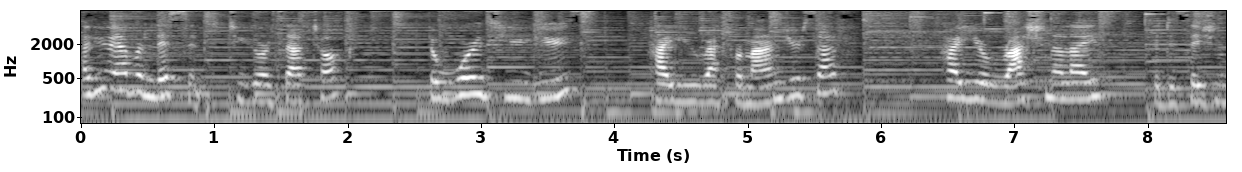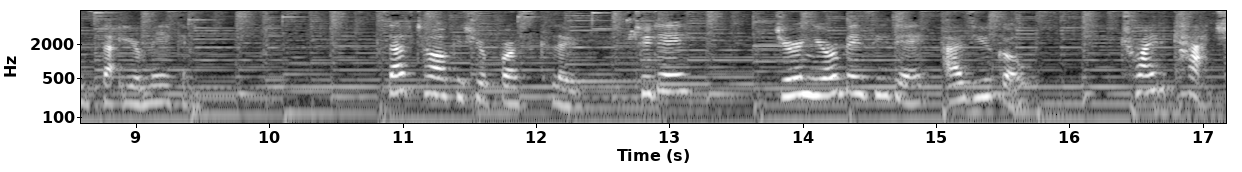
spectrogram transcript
Have you ever listened to your self-talk? The words you use, how you reprimand yourself, how you rationalize the decisions that you're making. Self-talk is your first clue. Today, during your busy day, as you go, try to catch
